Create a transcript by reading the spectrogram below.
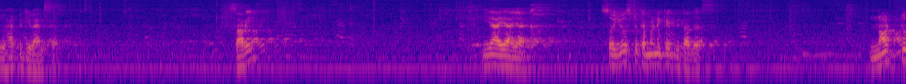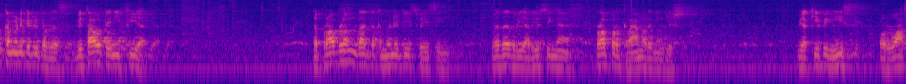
You had to give answer. Sorry? Yeah, yeah, yeah. So used to communicate with others. Not to communicate with others without any fear. The problem that the community is facing, whether we are using a proper grammar in English, we are keeping is or was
